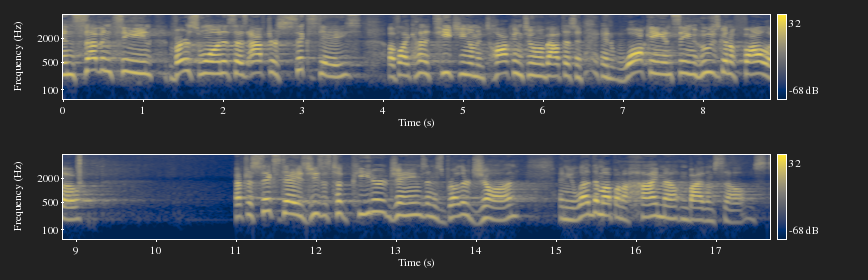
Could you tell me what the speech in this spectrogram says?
in 17, verse 1, it says, After six days, of like kind of teaching them and talking to them about this and, and walking and seeing who's going to follow. After six days, Jesus took Peter, James, and his brother John, and he led them up on a high mountain by themselves.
